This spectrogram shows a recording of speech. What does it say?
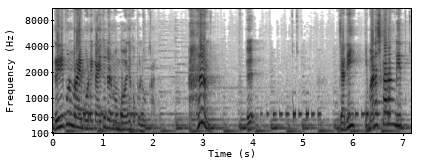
Rini pun meraih boneka itu dan membawanya ke pelukan. Eh. Jadi, gimana sekarang, Dit?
